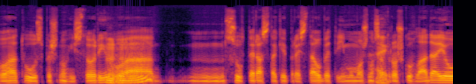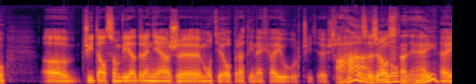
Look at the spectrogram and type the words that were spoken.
bohatú úspešnú históriu mm-hmm. a mm, sú teraz v takej prestavbe týmu, možno Hej. sa trošku hľadajú. Ehm, čítal som vyjadrenia, že mu tie opraty nechajú určite ešte Aha, po sezónu. Ostane, hej? hej.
